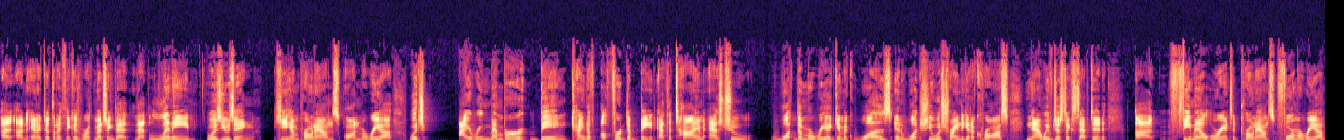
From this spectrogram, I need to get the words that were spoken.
a- an anecdote that I think is worth mentioning that that Lenny was using he him pronouns on Maria, which I remember being kind of up for debate at the time as to what the Maria gimmick was and what she was trying to get across. Now we've just accepted uh, female oriented pronouns for Maria.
